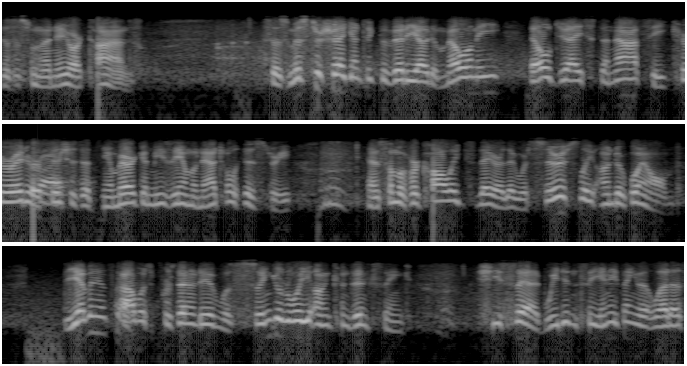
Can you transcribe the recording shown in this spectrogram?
this is from the New York Times. It says Mr. Shagan took the video to Melanie L.J. Stiassny, curator of fishes at the American Museum of Natural History, and some of her colleagues there. They were seriously underwhelmed. The evidence I was presented was singularly unconvincing. She said, "We didn't see anything that led us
